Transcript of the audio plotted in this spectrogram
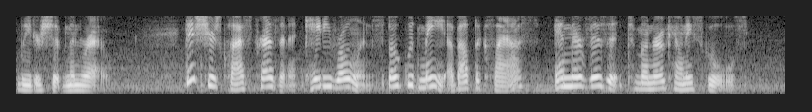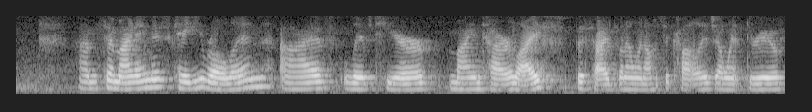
Leadership Monroe. This year's class president, Katie Rowland, spoke with me about the class and their visit to Monroe County schools. Um, so, my name is Katie Rowland. I've lived here my entire life, besides when I went off to college. I went through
